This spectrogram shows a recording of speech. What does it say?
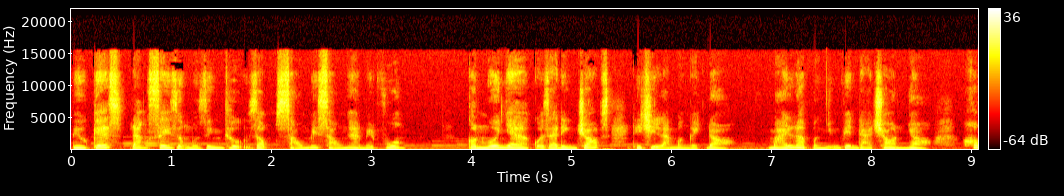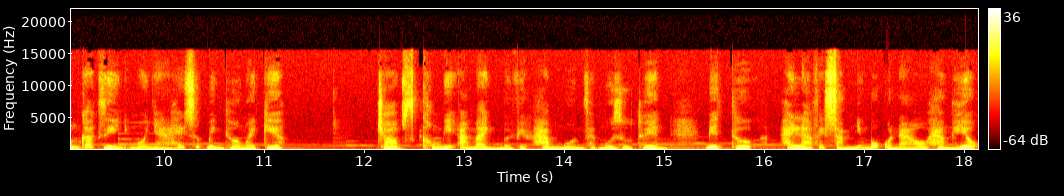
Bill Gates đang xây dựng một dinh thự rộng 66.000 m2. Còn ngôi nhà của gia đình Jobs thì chỉ làm bằng gạch đỏ, mái lợp bằng những viên đá tròn nhỏ, không khác gì những ngôi nhà hết sức bình thường ngoài kia. Jobs không bị ám ảnh bởi việc ham muốn phải mua du thuyền, biệt thự hay là phải sắm những bộ quần áo hàng hiệu.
